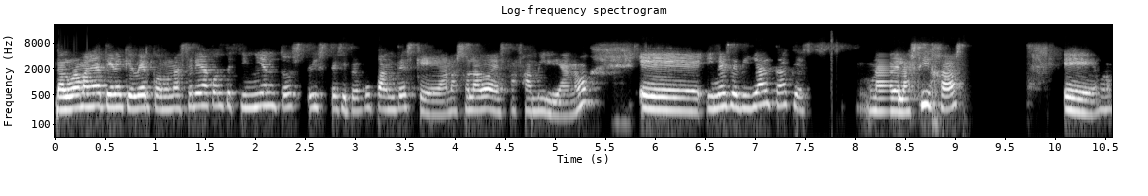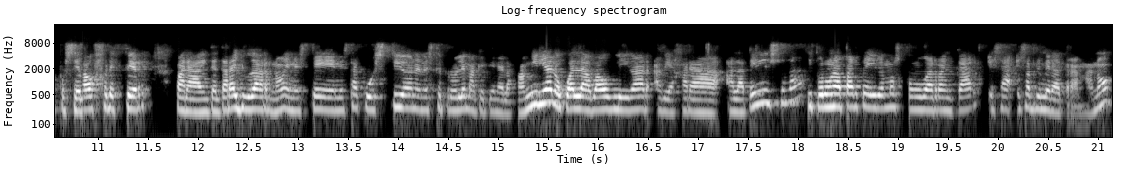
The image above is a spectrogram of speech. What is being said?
de alguna manera tiene que ver con una serie de acontecimientos tristes y preocupantes que han asolado a esta familia. ¿no? Eh, Inés de Villalta, que es una de las hijas, eh, bueno, pues se va a ofrecer para intentar ayudar en, este, en esta cuestión, en este problema que tiene la familia, lo cual la va a obligar a viajar a, la península y por una parte ahí vemos cómo va a arrancar esa, primera trama ¿no?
